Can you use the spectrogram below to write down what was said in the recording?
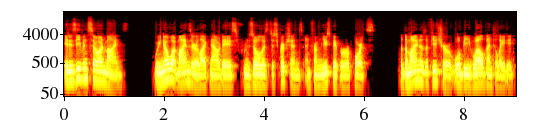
It is even so in mines. We know what mines are like nowadays from Zola's descriptions and from newspaper reports. But the mine of the future will be well ventilated,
